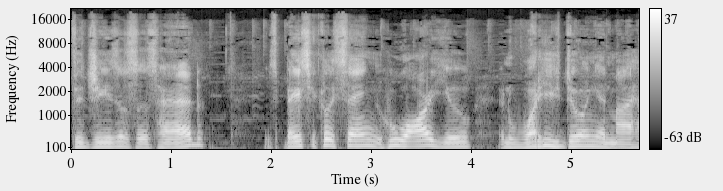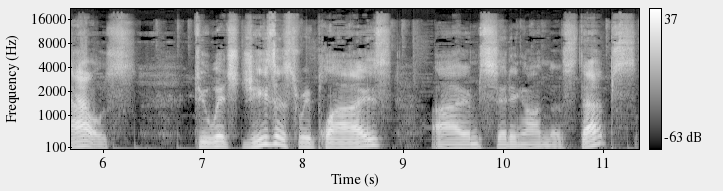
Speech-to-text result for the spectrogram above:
to Jesus's head. It's basically saying, "Who are you, and what are you doing in my house?" To which Jesus replies. I am sitting on the steps.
